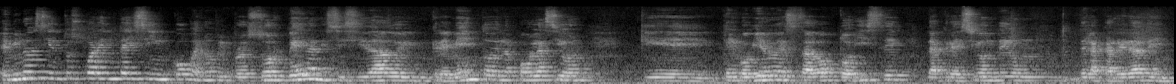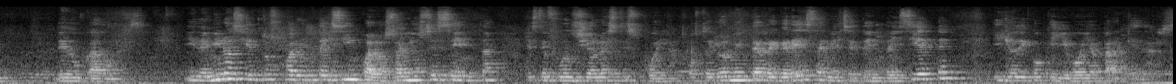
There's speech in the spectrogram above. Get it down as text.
en 1945, bueno, el profesor ve la necesidad o el incremento de la población que, el gobierno del Estado autorice la creación de, un, de la carrera de, educadoras. Y de 1945 a los años 60 este, funciona esta escuela. Posteriormente regresa en el 77 y yo digo que llegó ya para quedarse.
